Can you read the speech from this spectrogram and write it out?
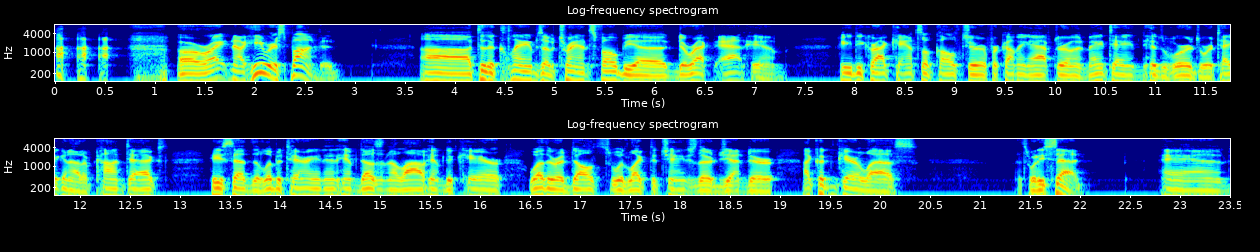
All right. Now, he responded uh, to the claims of transphobia direct at him. He decried cancel culture for coming after him and maintained his words were taken out of context. He said the libertarian in him doesn't allow him to care whether adults would like to change their gender. I couldn't care less. That's what he said and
